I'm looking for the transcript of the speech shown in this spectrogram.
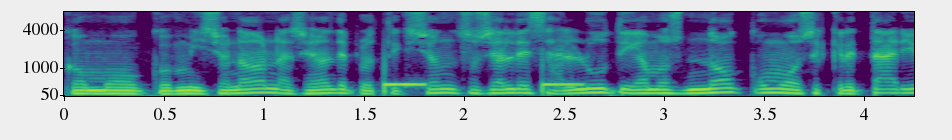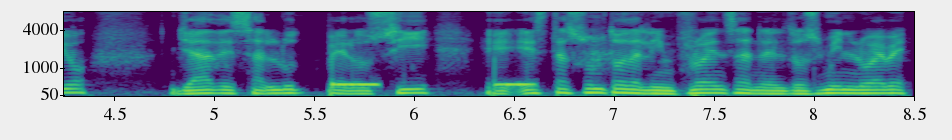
como comisionado nacional de protección social de salud, digamos, no como secretario ya de salud, pero sí eh, este asunto de la influenza en el 2009.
